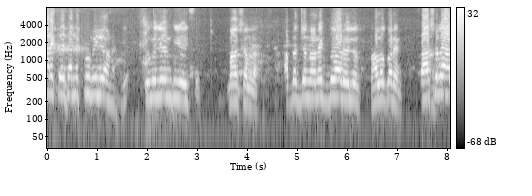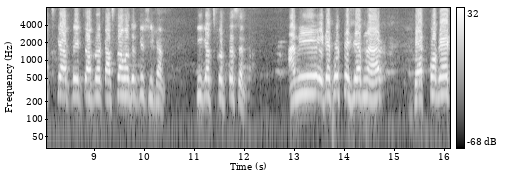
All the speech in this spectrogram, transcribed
আরেকটা হয়েছে আপনার টু মিলিয়ন আছে টু মিলিয়ন ভিউ হয়েছে মাশাল্লাহ আপনার জন্য অনেক দোয়া রইল ভালো করেন। তা আসলে আজকে আপনি একটু আপনার কাজটা আমাদেরকে শিখান কি কাজ করতেছেন? আমি এটা করতেছি আপনার back pocket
